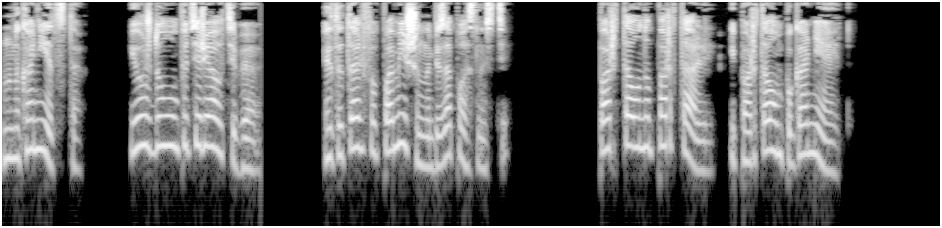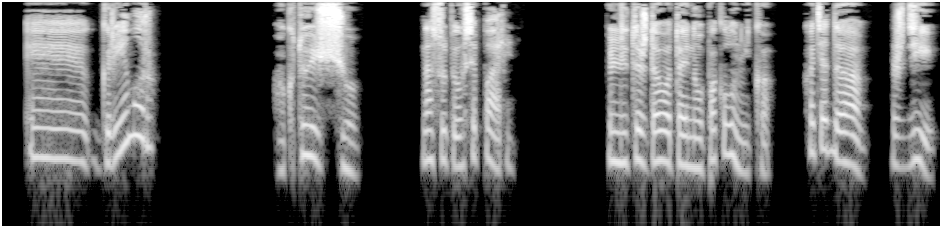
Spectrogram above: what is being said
Ну, наконец-то! Я уж думал, потерял тебя. Этот Альфа помешан на безопасности. Портал на портале, и портал он погоняет. э Гримур? А кто еще? Насупился парень. Или ты ждала тайного поклонника? Хотя да, жди.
